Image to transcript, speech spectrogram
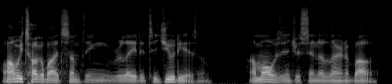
Why don't we talk about something related to Judaism? I'm always interested to learn about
